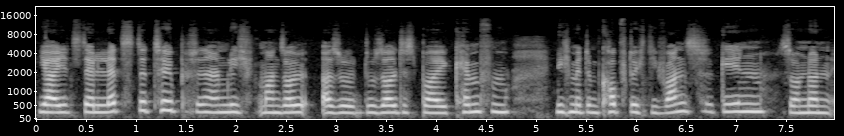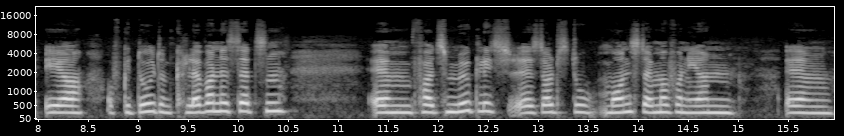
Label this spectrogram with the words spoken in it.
ja, jetzt der letzte Tipp, nämlich man soll, also du solltest bei Kämpfen nicht mit dem Kopf durch die Wand gehen, sondern eher auf Geduld und Cleverness setzen. Ähm, falls möglich, äh, solltest du Monster immer von ihren ähm,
